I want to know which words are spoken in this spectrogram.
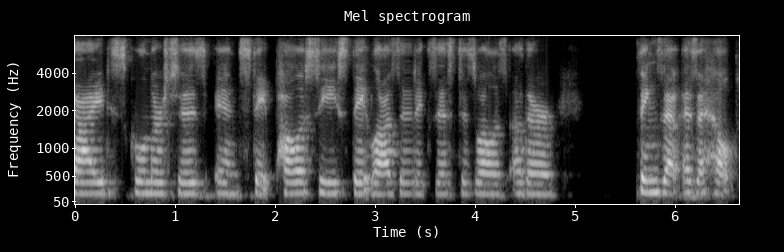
guide school nurses in state policy, state laws that exist, as well as other things that as a help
